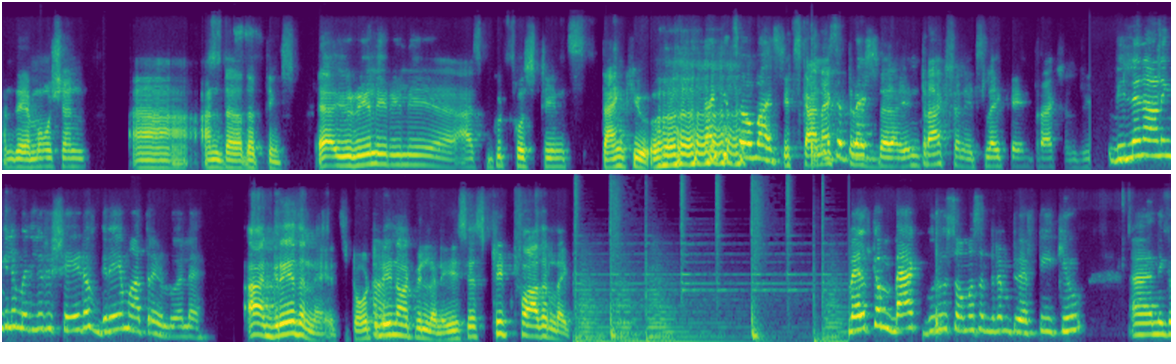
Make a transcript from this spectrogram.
and the emotion uh, and the other things yeah you really really uh, ask good questions thank you താങ്ക് യു സോ മച്ച് it's connected with pleasure. the interaction it's like an interaction വില്ലൻ ആണെങ്കിലും അതിലൊരു ഷെയ്ഡ് ഓഫ് ഗ്രേ മാത്രമേ ഉള്ളൂ അല്ലെ ah grey തന്നെ it's totally not villain he's a strict father like Welcome back Guru Somasundaram to F T Q நீங்க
